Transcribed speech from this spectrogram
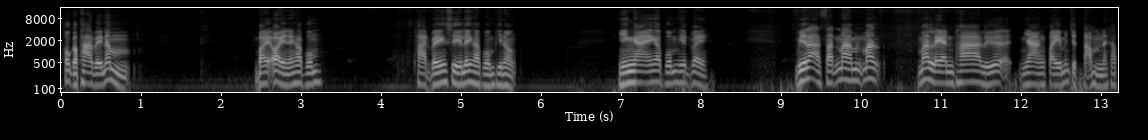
เขาก็พาดไว้น้ำใบอ้อยนะครับ ผมพาดไว้จังซีเลยครับ ผมพี่น้องง่ายๆครับ ผมเฮ็ดไว้เวลาสัตว์มามันมามาแลนพาหรือยางไปมันจะต่ำนะครับ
